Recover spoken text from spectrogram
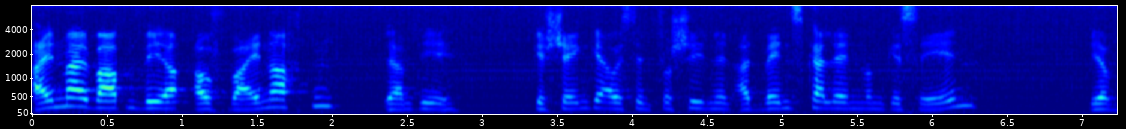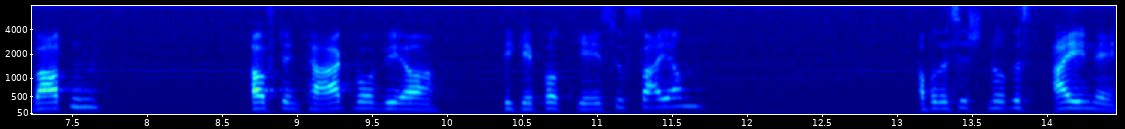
Einmal warten wir auf Weihnachten, wir haben die Geschenke aus den verschiedenen Adventskalendern gesehen. Wir warten auf den Tag, wo wir die Geburt Jesu feiern. Aber das ist nur das eine.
